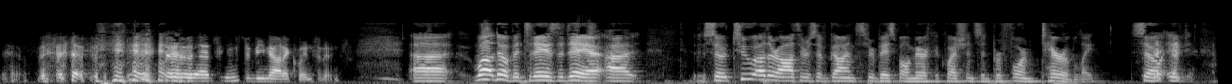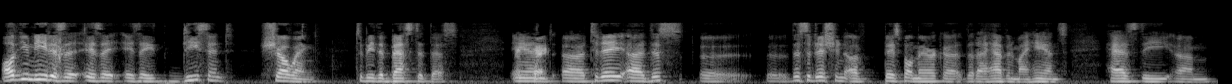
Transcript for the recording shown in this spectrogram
that seems to be not a coincidence. Uh, well, no, but today is the day. Uh, so two other authors have gone through Baseball America questions and performed terribly. So it, all you need is a is a is a decent showing to be the best at this. And okay. uh, today, uh, this uh, uh, this edition of Baseball America that I have in my hands has the um,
